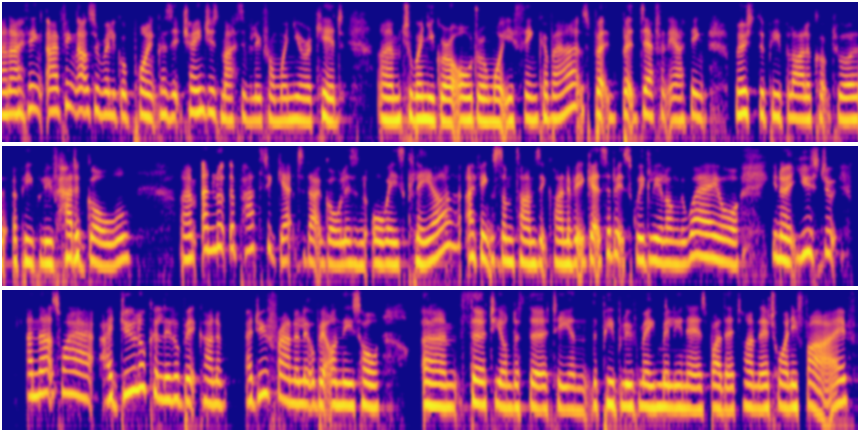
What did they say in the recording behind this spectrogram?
and I think I think that's a really good point because it changes massively from when you're a kid um, to when you grow older and what you think about. But but definitely, I think most of the people I look up to are, are people who've had a goal, um, and look, the path to get to that goal isn't always clear. I think sometimes it kind of it gets a bit squiggly along the way, or you know, it used to and that's why I, I, do look a little bit kind of I do frown a little bit on these whole um, 30 under 30 and the people who've made millionaires by their time they're 25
